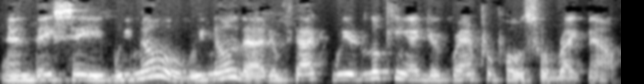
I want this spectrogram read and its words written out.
And they say, we know, we know that. In fact, we're looking at your grant proposal right now.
